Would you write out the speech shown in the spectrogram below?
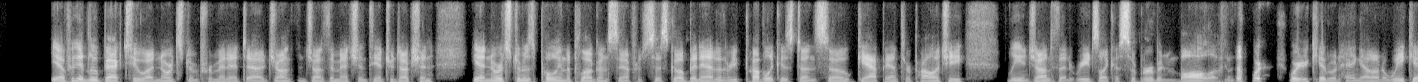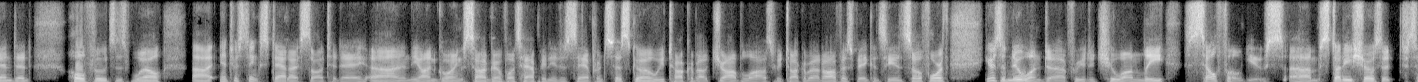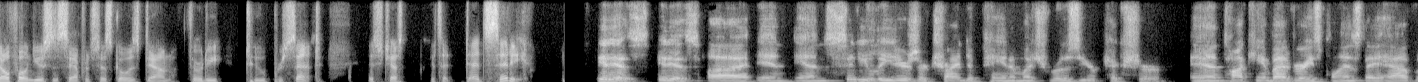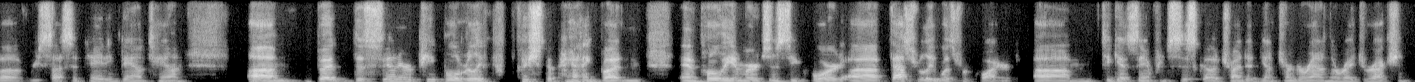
Yeah, if we could loop back to uh, Nordstrom for a minute, uh, John, Jonathan mentioned the introduction. Yeah, Nordstrom is pulling the plug on San Francisco. Banana the Republic has done so. Gap Anthropologie, Lee and Jonathan, reads like a suburban mall of where, where your kid would hang out on a weekend, and Whole Foods as well. Uh, interesting stat I saw today uh, in the ongoing saga of what's happening to San Francisco. We talk about job loss, we talk about office vacancy, and so forth. Here's a new one uh, for you to chew on, Lee. Cell phone use. Um, study shows that cell phone use in San Francisco is down 30 32%. It's just, it's a dead city. It is. It is. Uh, and, and city leaders are trying to paint a much rosier picture and talking about various plans they have of resuscitating downtown. Um, but the sooner people really push the panic button and pull the emergency cord, uh, that's really what's required um, to get San Francisco trying to you know, turn around in the right direction.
